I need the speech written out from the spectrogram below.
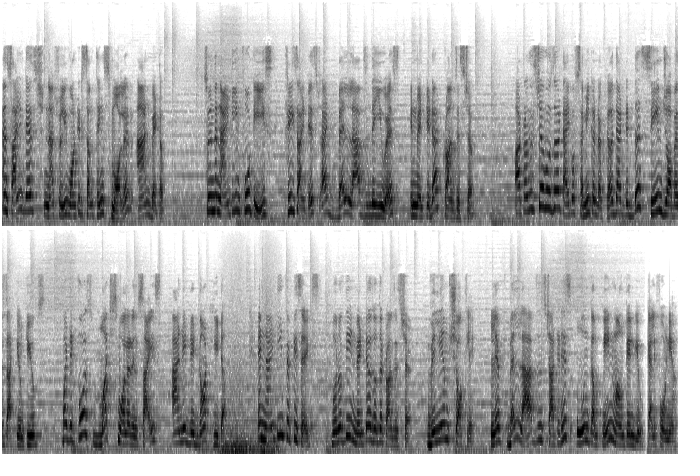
And scientists naturally wanted something smaller and better. So in the 1940s, three scientists at Bell Labs in the US invented a transistor. A transistor was a type of semiconductor that did the same job as vacuum tubes, but it was much smaller in size and it did not heat up. In 1956, one of the inventors of the transistor, William Shockley, left Bell Labs and started his own company in Mountain View, California,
